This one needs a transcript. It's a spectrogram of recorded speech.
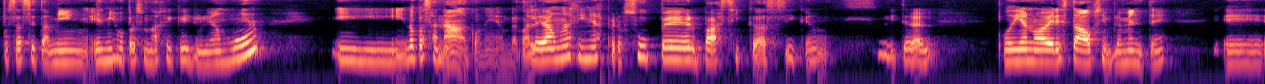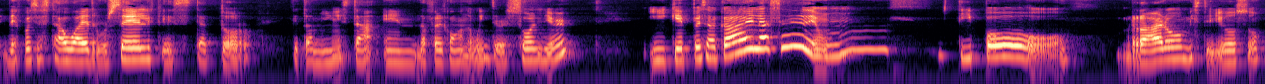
pues hace también el mismo personaje que Julianne Moore y no pasa nada con ella, verdad. Le dan unas líneas pero súper básicas, así que literal podía no haber estado simplemente. Eh, después está Wyatt Russell, que es este actor que también está en The Falcon and the Winter Soldier. Y que pues acá él hace de un tipo raro, misterioso.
